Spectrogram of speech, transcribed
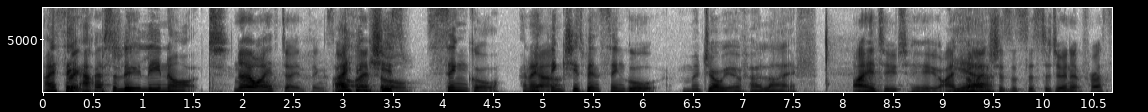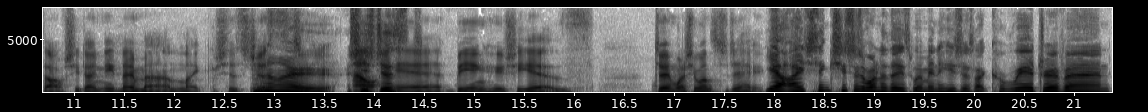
I say Great question. absolutely not. no, I don't think so. I think she's feel- single. And I Yeah. think she's been single majority of her life. I do too. I feel Yeah. like she's a sister doing it for herself. She don't need no man. Like she's just no, she's out just here being who she is, doing what she wants to do. Yeah, I think she's just one of those women who's just like career driven.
